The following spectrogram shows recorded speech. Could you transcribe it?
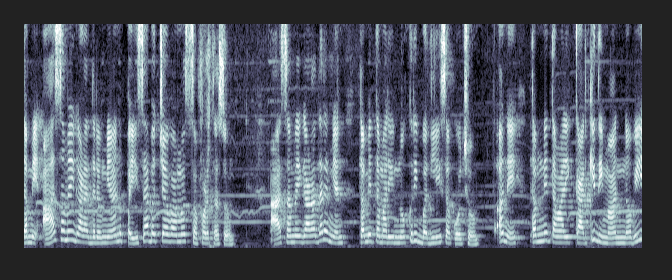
તમે આ સમયગાળા દરમિયાન પૈસા બચાવવામાં સફળ થશો. આ સમયગાળા દરમિયાન તમે તમારી નોકરી બદલી શકો છો. અને તમને તમારી કારકિર્દીમાં નવી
